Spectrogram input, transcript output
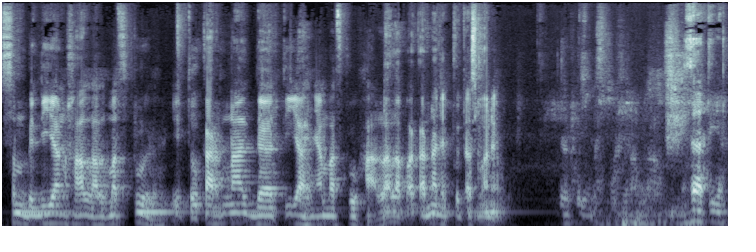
sembelian halal masbuh itu karena datiyahnya masbuh halal apa karena nyebut asmanya Zatiyah.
